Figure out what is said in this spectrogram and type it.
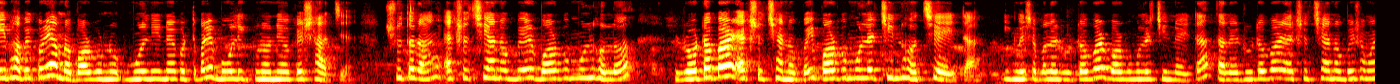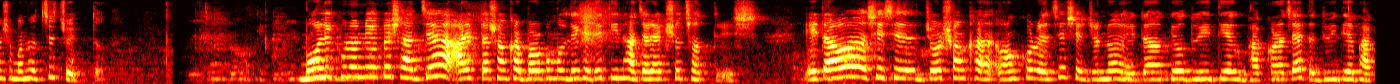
এইভাবে করে আমরা বর্গমূল নির্ণয় করতে পারি মৌলিক গুণনীয়কের সাহায্যে। সুতরাং একশো ছিয়ানব্বইয়ের বর্গমূল হলো রোট ওভার একশো ছিয়ানব্বই। বর্গমূলের চিহ্ন হচ্ছে এটা ইংলিশে বলে রুট ওভার বর্গমূলের চিহ্ন এটা তাহলে রুট ওভার একশো ছিয়ানব্বই সমান সমান হচ্ছে চোদ্দ। মৌলিক গুণনীয়কের সাহায্যে আরেকটা সংখ্যার বর্গমূল দেখে দিই, তিন হাজার একশো ছত্রিশ। এটাও শেষে জোর সংখ্যা অঙ্ক রয়েছে, সেজন্য এটাকেও দুই দিয়ে ভাগ করা যায়। তো দুই দিয়ে ভাগ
